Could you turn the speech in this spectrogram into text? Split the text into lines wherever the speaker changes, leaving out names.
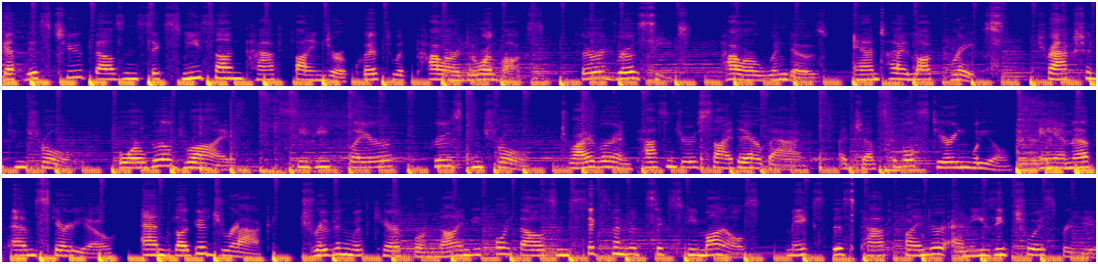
look at this 2006 Nissan Pathfinder equipped with power door locks, third row seat, power windows, anti-lock brakes, traction control, four-wheel drive, CD player, cruise control, driver and passenger side airbag, adjustable steering wheel, AM-FM stereo, and luggage rack, driven with care for 94,660 miles, makes this Pathfinder an easy choice for you.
